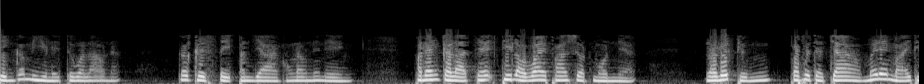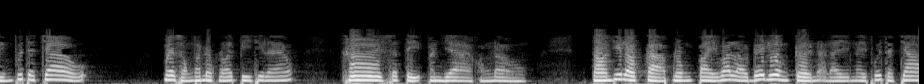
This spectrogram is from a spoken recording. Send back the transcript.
ริง ๆ ก็มีอยู่ในตัวเรานะ ก็คือสติปัญญาของเรานั่นเอง เพราะนั้นกระดาษที่เราไหว้พระสวดมนต์เนี่ย เราลึกถึงพระพุทธเจ้าไม่ได้หมายถึงพุทธเจ้า เมื่อ 2,600 ปีที่แล้ว คือสติปัญญาของเรา ตอนที่เรากราบลงไปว่าเราได้ล่วงเกินอะไรในพุทธเจ้า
